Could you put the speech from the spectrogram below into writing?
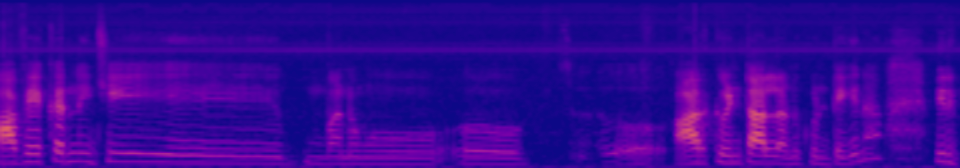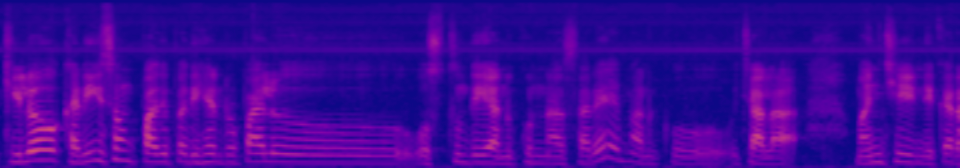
హాఫ్ ఏకర్ నుంచి మనము ఆరు క్వింటాల్ అనుకుంటే గిన మీరు కిలో కనీసం పది పదిహేను రూపాయలు వస్తుంది అనుకున్నా సరే మనకు చాలా మంచి నికర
